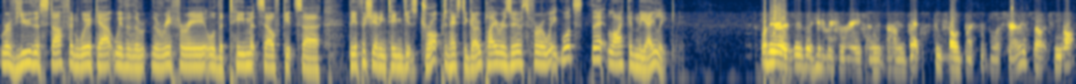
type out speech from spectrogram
review the stuff and work out whether the, the referee or the team itself gets uh, the officiating team gets dropped and has to go play reserves for a week. What's that like in the A League? Well, there is. There's a head of referees, and um, that's controlled by Football Australia, so it's not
